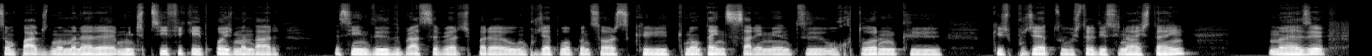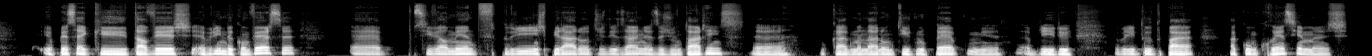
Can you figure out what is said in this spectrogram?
que são pagos de uma maneira muito específica e depois mandar assim de, de braços abertos para um projeto open source que, que não tem necessariamente o retorno que, que os projetos tradicionais têm, mas eu, eu pensei que talvez abrindo a conversa, uh, possivelmente poderia inspirar outros designers a juntarem-se, uh, um bocado mandar um tiro no pé, abrir, abrir tudo para, a concorrência, mas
